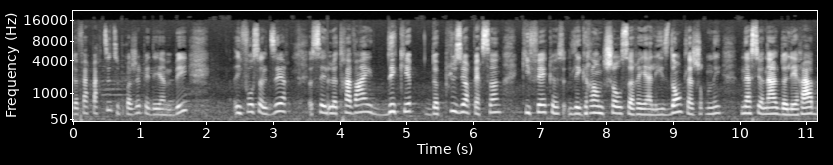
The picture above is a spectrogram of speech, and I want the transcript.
de faire partie du projet PDMB il faut se le dire, c'est le travail d'équipe de plusieurs personnes qui fait que les grandes choses se réalisent. Donc, la journée nationale de l'érable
